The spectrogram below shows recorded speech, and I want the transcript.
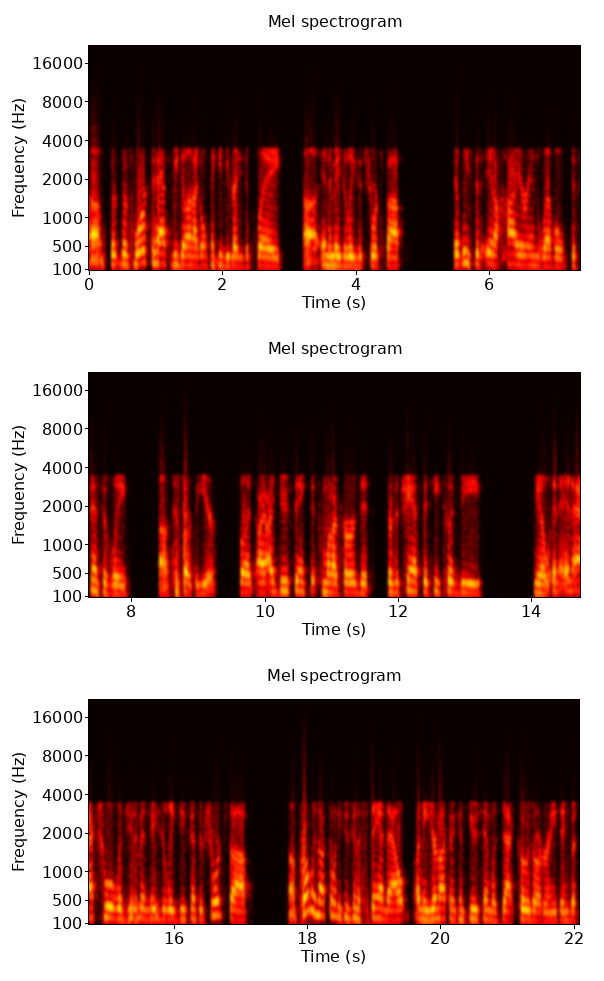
Um, there, there's work that has to be done. I don't think he'd be ready to play uh, in the major leagues at shortstop, at least at, at a higher end level defensively uh, to start the year. But I, I do think that from what I've heard that there's a chance that he could be you know, an, an actual legitimate major league defensive shortstop. Uh, probably not somebody who's going to stand out. I mean, you're not going to confuse him with Zach Cozart or anything, but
